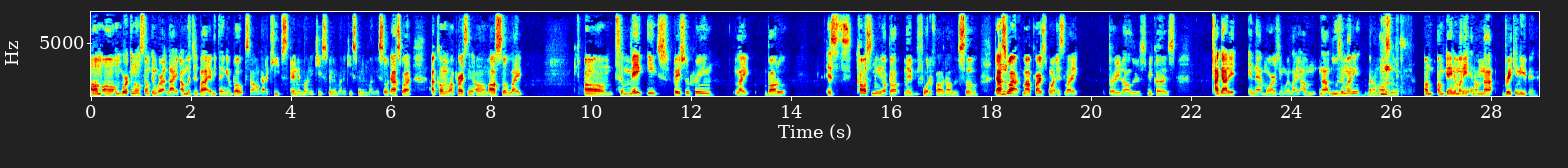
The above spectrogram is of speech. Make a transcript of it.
I'm uh, I'm working on something where like I'm gonna just buy everything in bulk, so I don't gotta keep spending money, keep spending money, keep spending money. So that's why I come with my pricing. Um, also like um to make each facial cream like bottle it's cost me about maybe four to five dollars. So that's Mm. why my price point is like thirty dollars because I got it in that margin where like I'm not losing money, but I'm also I'm I'm gaining money and I'm not breaking even.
